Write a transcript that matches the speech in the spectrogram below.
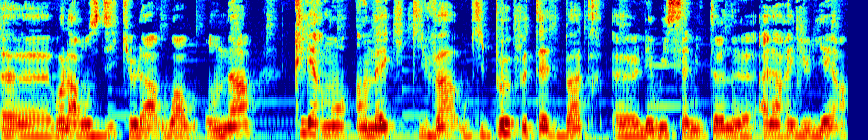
voilà, on se dit que là, waouh, on a clairement un mec qui va ou qui peut peut-être battre euh, Lewis Hamilton euh, à la régulière,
